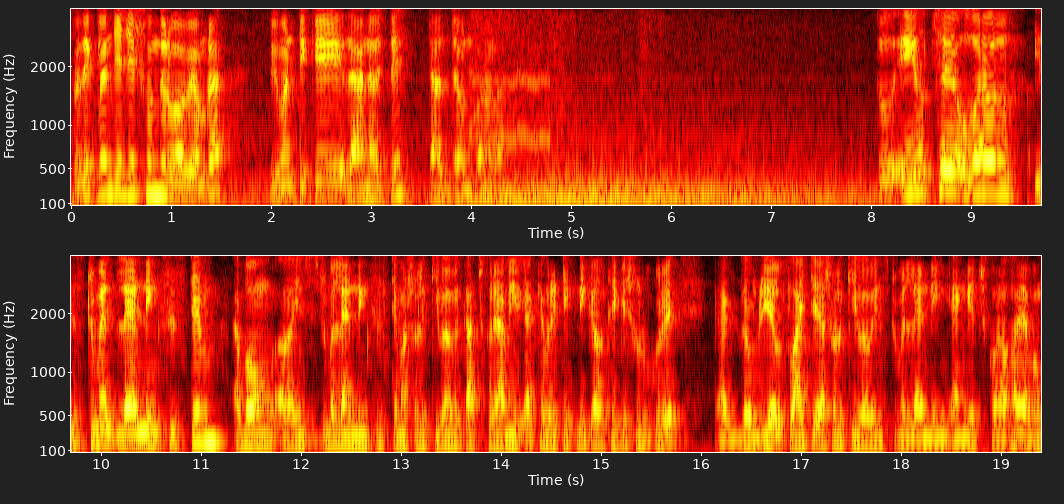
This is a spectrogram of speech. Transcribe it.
তো দেখলেন যে যে সুন্দরভাবে আমরা বিমানটিকে রানওয়েতে টাচডাউন করালাম। তো এই হচ্ছে ওভারঅল ইনস্ট্রুমেন্ট ল্যান্ডিং সিস্টেম এবং ইনস্ট্রুমেন্ট ল্যান্ডিং সিস্টেম আসলে কীভাবে কাজ করে, আমি একেবারে টেকনিক্যাল থেকে শুরু করে একদম রিয়েল ফ্লাইটে আসলে কীভাবে ইনস্ট্রুমেন্ট ল্যান্ডিং এঙ্গেজ করা হয় এবং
